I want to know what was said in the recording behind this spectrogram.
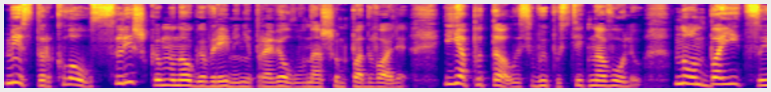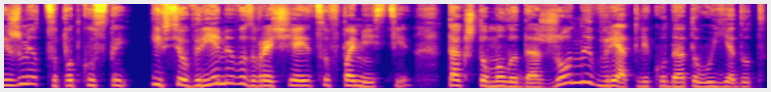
мистер Клоус слишком много времени провел в нашем подвале. Я пыталась выпустить на волю, но он боится и жмется под кусты и все время возвращается в поместье, так что молодожены вряд ли куда-то уедут.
